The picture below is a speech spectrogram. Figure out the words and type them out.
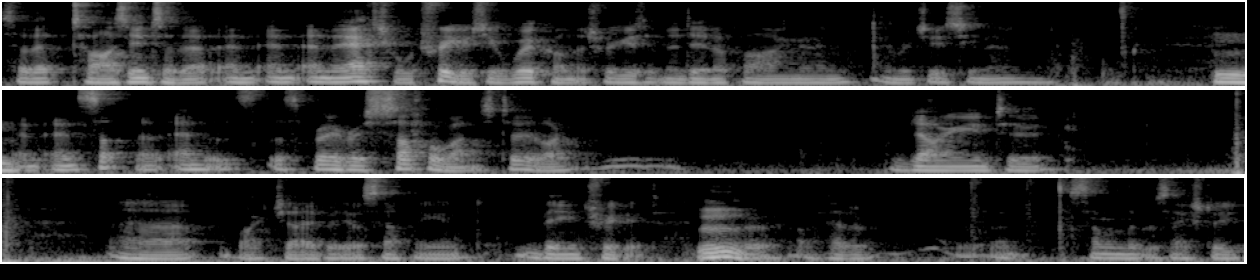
so that ties into that, and, and, and the actual triggers. You work on the triggers and identifying them and, and reducing them, Mm. and and so, and it's, it's very very subtle ones too, like going into uh, like JB or something and being triggered. Mm. For- I've had a, a, someone that was actually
